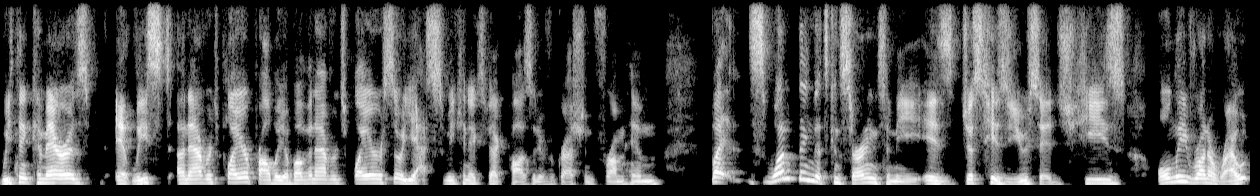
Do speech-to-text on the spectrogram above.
We think Kamara's at least an average player, probably above an average player. So, yes, we can expect positive regression from him. But one thing that's concerning to me is just his usage. He's only run a route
